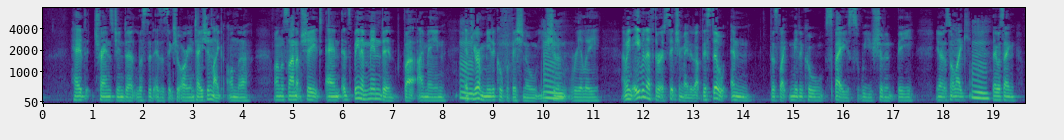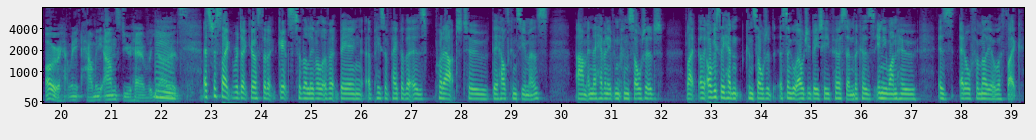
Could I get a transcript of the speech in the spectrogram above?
had transgender listed as a sexual orientation, like on the, on the sign up sheet, and it's been amended, but I mean, Mm. if you're a medical professional, you shouldn't really, I mean, even if the reception made it up, they're still in this like medical space where you shouldn't be, You know, it's not like Hmm. they were saying, "Oh, how many how many arms do you have?" You know, it's It's just like ridiculous that it gets to the level of it being a piece of paper that is put out to their health consumers, um, and they haven't even consulted, like, they obviously hadn't consulted a single LGBT person because anyone who is at all familiar with like,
